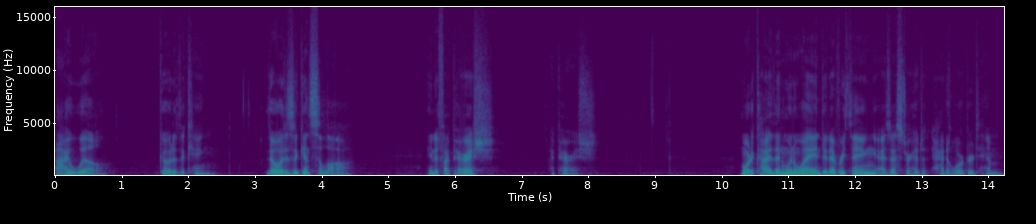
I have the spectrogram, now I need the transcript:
I will go to the king, though it is against the law. And if I perish, I perish. Mordecai then went away and did everything as Esther had, had ordered him.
